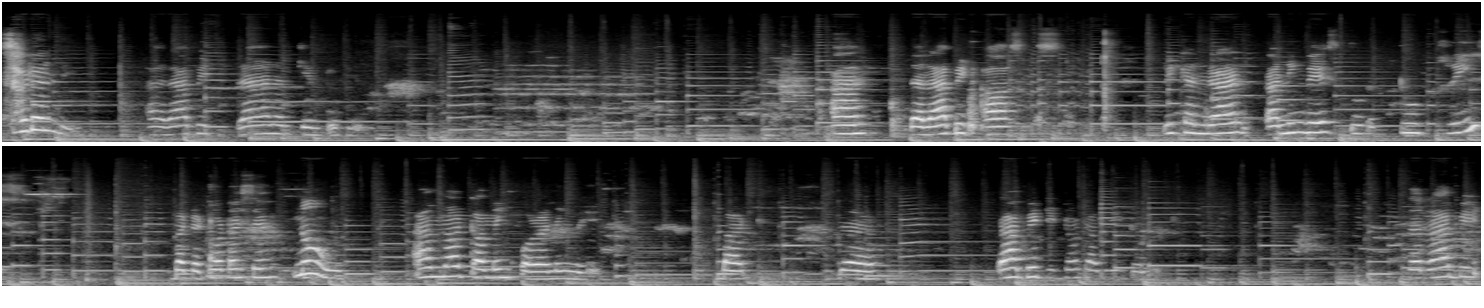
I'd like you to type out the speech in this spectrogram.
Suddenly, a rabbit ran and came to him. And the rabbit asks, We can run running race to the two trees? But the tortoise said, No, I am not coming for running race. But the rabbit did not agree to it. The rabbit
